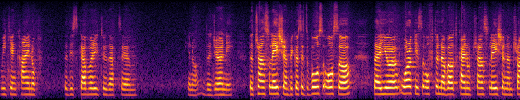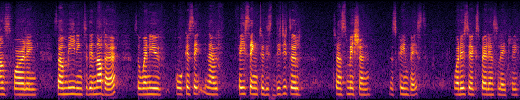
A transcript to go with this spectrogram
We can kind of the discovery to that, um, you know, the journey, the translation, because it's both also that your work is often about kind of translation and transferring some meaning to the another. So when you focus, you know, facing to this digital transmission, the screen-based, what is your experience lately?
